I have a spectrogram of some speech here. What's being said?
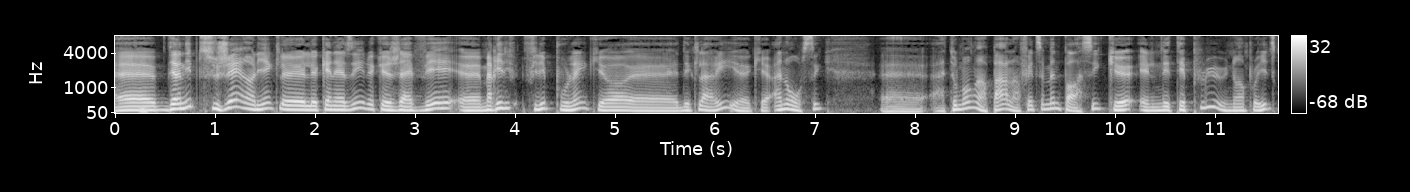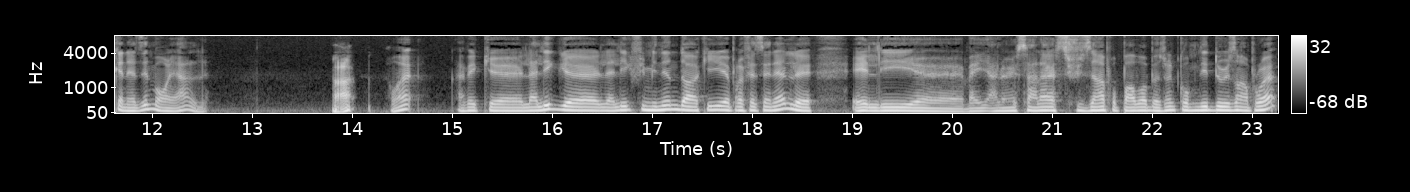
Euh, dernier petit sujet en lien avec le, le Canadien là, que j'avais. euh, Marie-Philippe Poulain qui a euh, déclaré, qui a annoncé, à tout le monde en parle en fin de semaine passée, qu'elle n'était plus une employée du Canadien de Montréal. Ah, Ouais. Avec la ligue la ligue féminine de hockey professionnelle, elle est ben, elle a un salaire suffisant pour pas avoir besoin de combiner deux emplois.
